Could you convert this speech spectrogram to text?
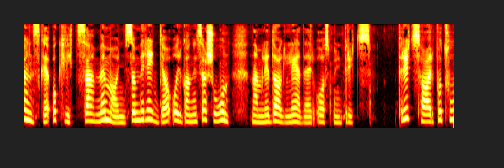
ønsker å kvitte seg med mannen som redda organisasjonen, nemlig daglig leder Åsmund Prytz. Prytz har på to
